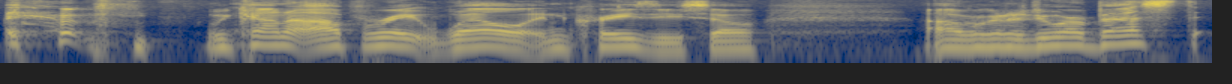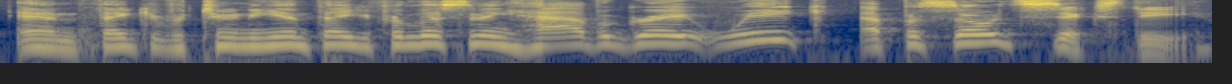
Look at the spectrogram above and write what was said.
we kind of operate well and crazy. So uh, we're going to do our best. And thank you for tuning in. Thank you for listening. Have a great week. Episode 60.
